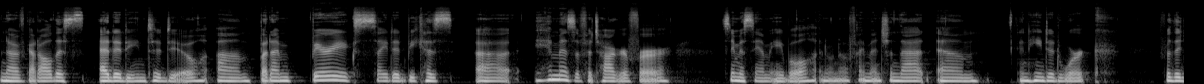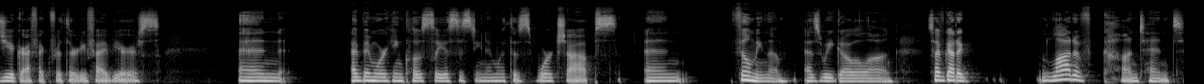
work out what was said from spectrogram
and now I've got all this editing to do. Um, but I'm very excited because uh, him as a photographer, his name is Sam Abell. I don't know if I mentioned that. Um, and he did work for the Geographic for 35 years. And I've been working closely assisting him with his workshops. And filming them as we go along. So I've got a lot of content,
